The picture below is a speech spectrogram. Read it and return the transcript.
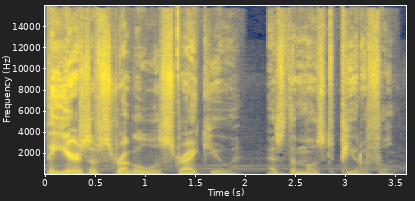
the years of struggle will strike you as the most beautiful.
